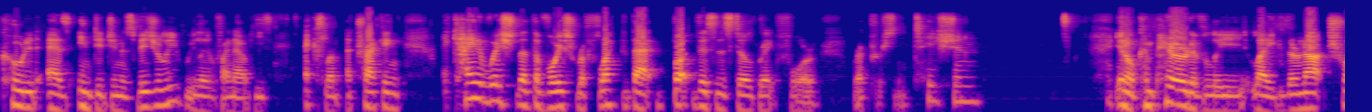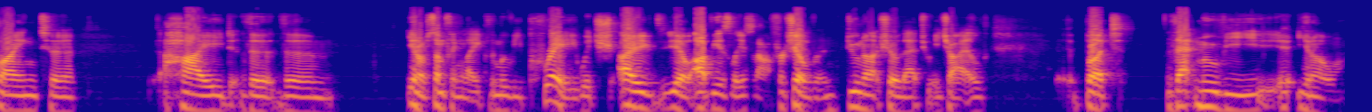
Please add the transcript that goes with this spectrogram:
coded as indigenous visually. We later find out he's excellent at tracking. I kind of wish that the voice reflected that, but this is still great for representation. You know, comparatively, like, they're not trying to hide the, the, you know, something like the movie Prey, which I, you know, obviously is not for children. Do not show that to a child. But that movie, you know,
